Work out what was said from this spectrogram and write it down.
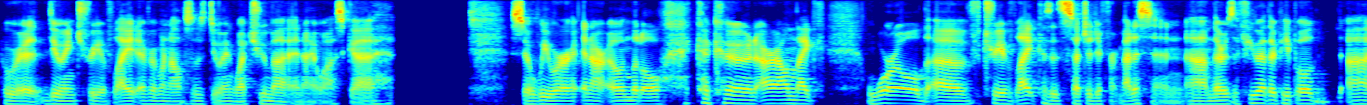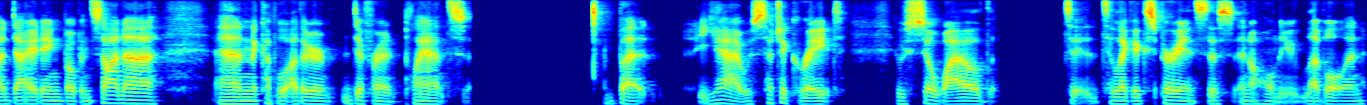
who were doing tree of light. Everyone else was doing wachuma and ayahuasca. So we were in our own little cocoon our own like world of tree of light because it's such a different medicine. Um, there was a few other people uh, dieting bobinsana and a couple other different plants. But yeah it was such a great it was so wild to to like experience this in a whole new level. And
